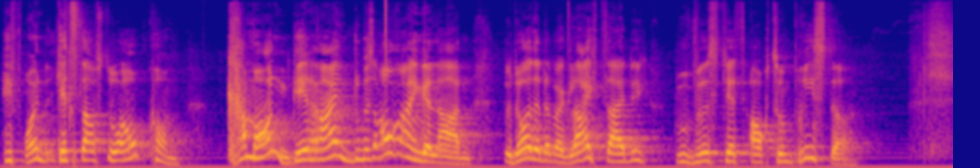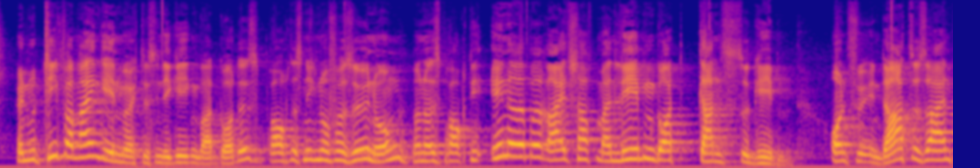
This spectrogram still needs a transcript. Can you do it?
Hey Freunde, jetzt darfst du auch kommen. Come on, geh rein, du bist auch eingeladen. Bedeutet aber gleichzeitig, du wirst jetzt auch zum Priester. Wenn du tiefer reingehen möchtest in die Gegenwart Gottes, braucht es nicht nur Versöhnung, sondern es braucht die innere Bereitschaft, mein Leben Gott ganz zu geben und für ihn da zu sein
